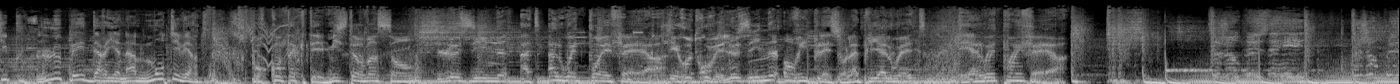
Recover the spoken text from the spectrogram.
Multiple, l'EP d'Ariana Monteverdi. Pour contacter Mister Vincent, lezine at alouette.fr et retrouver le Zine en replay sur l'appli Alouette et alouette.fr. Toujours plus de hits, toujours plus.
